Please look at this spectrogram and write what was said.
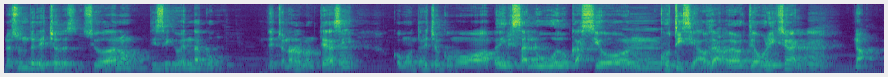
no es un derecho de ciudadano, dice que venda como, de hecho no lo plantea así, como un derecho como a pedir salud, educación, mm. justicia, o sea, actividad jurisdiccional. Mm. No,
